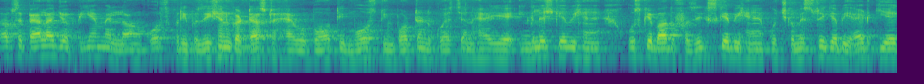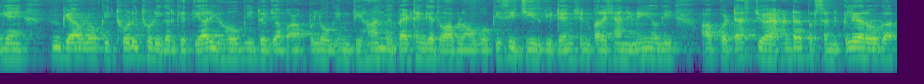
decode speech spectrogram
सबसे पहला जो P M L long course preposition का टेस्ट है, वो बहुत ही मोस्ट इंपॉर्टेंट क्वेश्चन है। ये इंग्लिश के भी हैं, उसके बाद फिज़िक्स के भी हैं, कुछ केमिस्ट्री के भी ऐड किए गए हैं। क्योंकि आप लोगों की थोड़ी थोड़ी करके तैयारी होगी तो जब आप लोग इम्तिहान में बैठेंगे तो आप लोगों को किसी चीज़ की टेंशन परेशानी नहीं होगी। आपका टेस्ट जो है हंड्रेड परसेंट क्लियर होगा।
